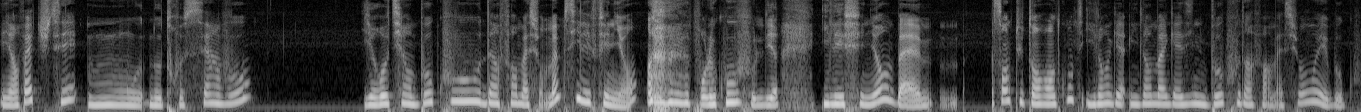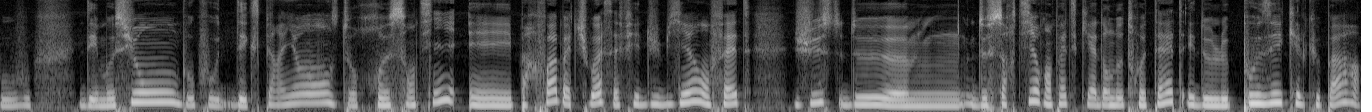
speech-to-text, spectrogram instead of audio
Et en fait, tu sais, notre cerveau, il retient beaucoup d'informations, même s'il est feignant, pour le coup, il faut le dire, il est feignant, bah, sans que tu t'en rendes compte, il, il emmagasine beaucoup d'informations et beaucoup d'émotions, beaucoup d'expériences, de ressentis. Et parfois, bah, tu vois, ça fait du bien, en fait, juste de, euh, de sortir en fait ce qu'il y a dans notre tête et de le poser quelque part,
